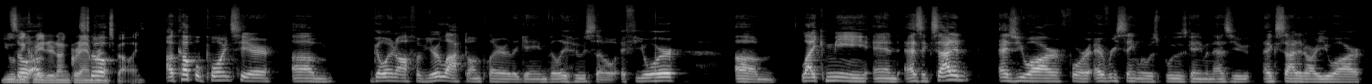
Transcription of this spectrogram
You will so, be uh, graded on grammar so and spelling. A couple points here. Um, going off of your locked on player of the game, Ville Huso. If you're um, like me and as excited as you are for every St. Louis Blues game, and as you excited are you are,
